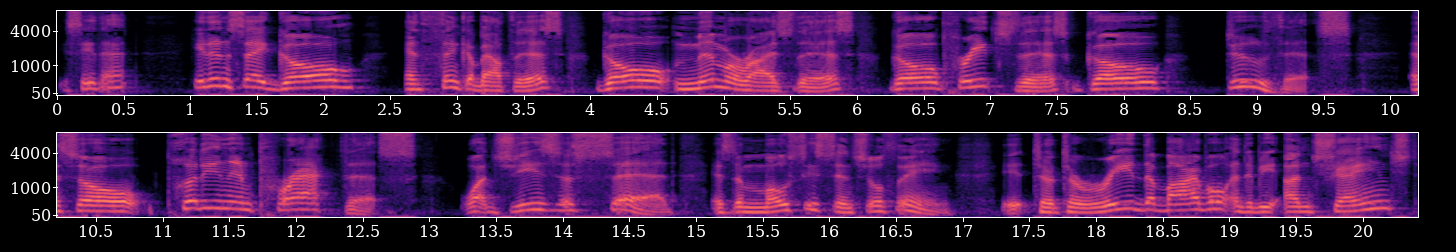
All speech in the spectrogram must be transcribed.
You see that? He didn't say, go and think about this, go memorize this, go preach this, go do this. And so putting in practice what Jesus said is the most essential thing. It, to, to read the Bible and to be unchanged,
